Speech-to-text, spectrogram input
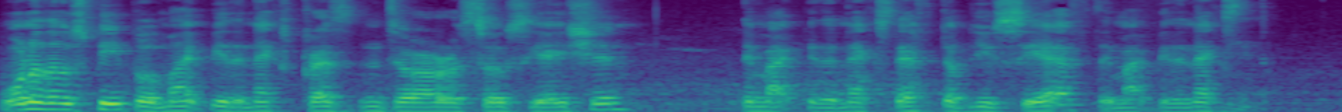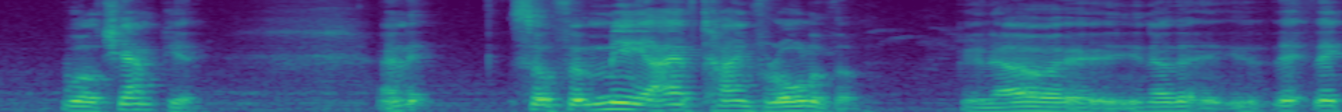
One of those people might be the next president of our association, they might be the next FWCF, they might be the next world champion. And so for me, I have time for all of them. You know, uh, you know, they, they, they,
